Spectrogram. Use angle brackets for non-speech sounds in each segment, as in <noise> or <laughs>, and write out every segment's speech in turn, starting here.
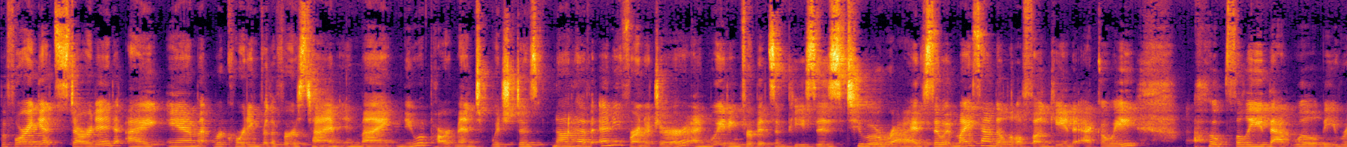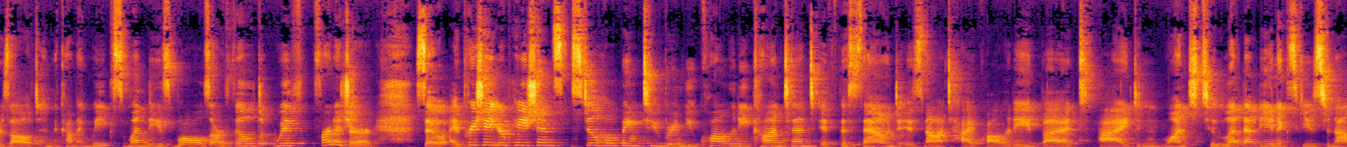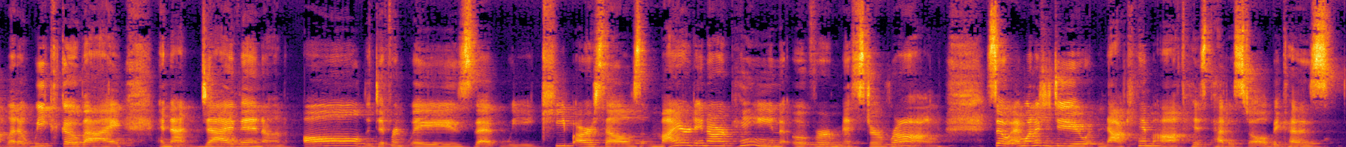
Before I get started, I am recording for the first time in my new apartment, which does not have any furniture. I'm waiting for bits and pieces to arrive, so it might sound a little funky and echoey hopefully that will be resolved in the coming weeks when these walls are filled with furniture. So I appreciate your patience. Still hoping to bring you quality content if the sound is not high quality, but I didn't want to let that be an excuse to not let a week go by and not dive in on all the different ways that we keep ourselves mired in our pain over Mr. Wrong. So I wanted to do knock him off his pedestal because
